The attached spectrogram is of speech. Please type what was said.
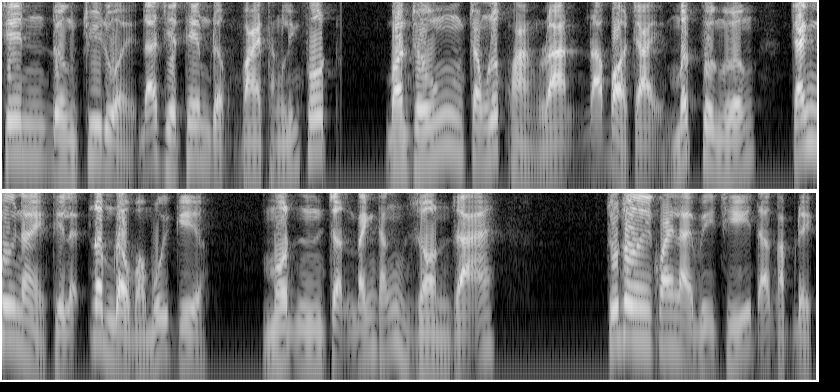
trên đường truy đuổi đã diệt thêm được vài thằng lính phốt. Bọn chúng trong lúc hoảng loạn đã bỏ chạy mất phương hướng, tránh mũi này thì lại đâm đầu vào mũi kia. Một trận đánh thắng giòn giã. Chúng tôi quay lại vị trí đã gặp địch.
